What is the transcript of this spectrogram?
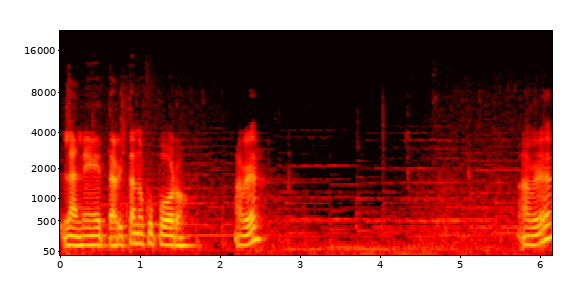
La neta, ahorita no ocupo oro. A ver. A ver.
